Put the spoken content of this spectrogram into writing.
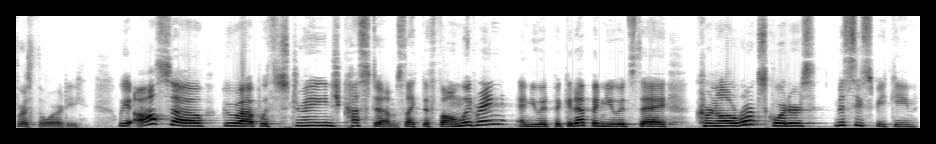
for authority. We also grew up with strange customs, like the phone would ring and you would pick it up and you would say, Colonel O'Roark's quarters, Missy speaking.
